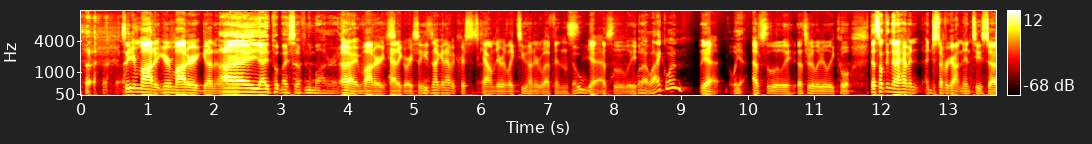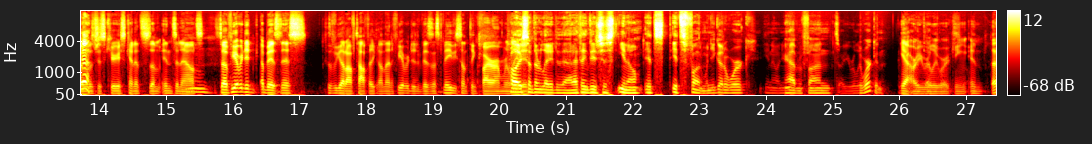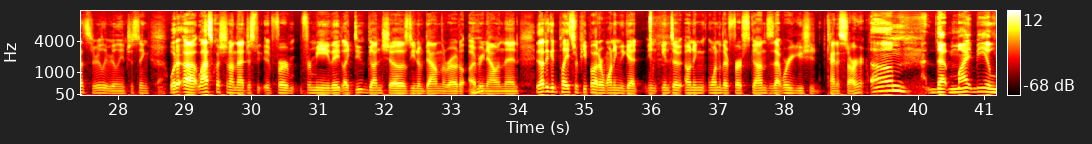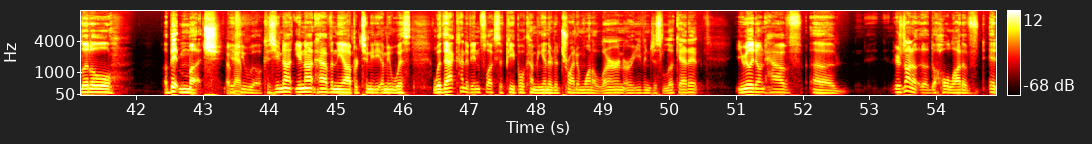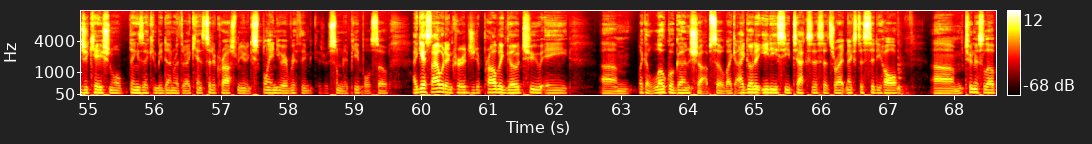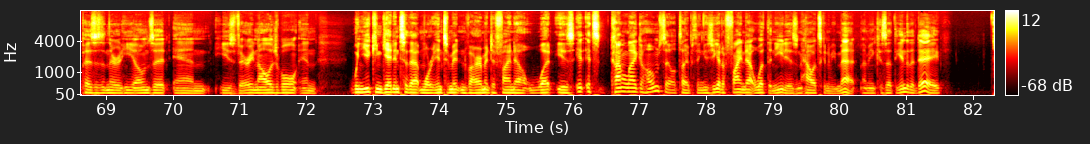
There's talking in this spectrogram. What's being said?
so you're moderate. You're moderate gun owner. I I put myself in the moderate. all right, moderate category. So he's not gonna have a Christmas calendar with like 200 weapons. No. Yeah, absolutely. Would I like one? Yeah. Oh yeah. Absolutely. That's really, really cool. That's something that I haven't I just ever gotten into. So I Yeah. Mm. was just curious, kind of some ins and outs. So if you ever did a business, because we got off topic on that, if you ever did a business, maybe something firearm related. Probably something related to that. I think it's just you know it's it's fun when you go to work. You know, and you're having fun. Are you really working? Yeah, are you really working? And that's really, really interesting. What uh, last question on that? Just for for me, they like do gun shows, you know, down the road Mm-hmm. every now and then. Is that a good place for people that are wanting to get in, into owning one of their first guns? Is that where you should kind of start? Um, that might be a little, a bit much, Okay. if you will, because you're not you're not having the opportunity. I mean, with with that kind of influx of people coming in there to try to want to learn or even just look at it, you really don't have. Uh, there's not a, a whole lot of educational things that can be done with it. I can't sit across from you and explain to you everything because there's so many people. So I guess I would encourage you to probably go to a um, like a local gun shop. So like I go to EDC Texas, it's right next to City Hall. Um, Tunis Lopez is in there and he owns it and he's very knowledgeable and when you can get into that more intimate environment to find out what is it, it's kind of like a home sale type thing is you got to find out what the need is and how it's going to be met i mean because at the end of the day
